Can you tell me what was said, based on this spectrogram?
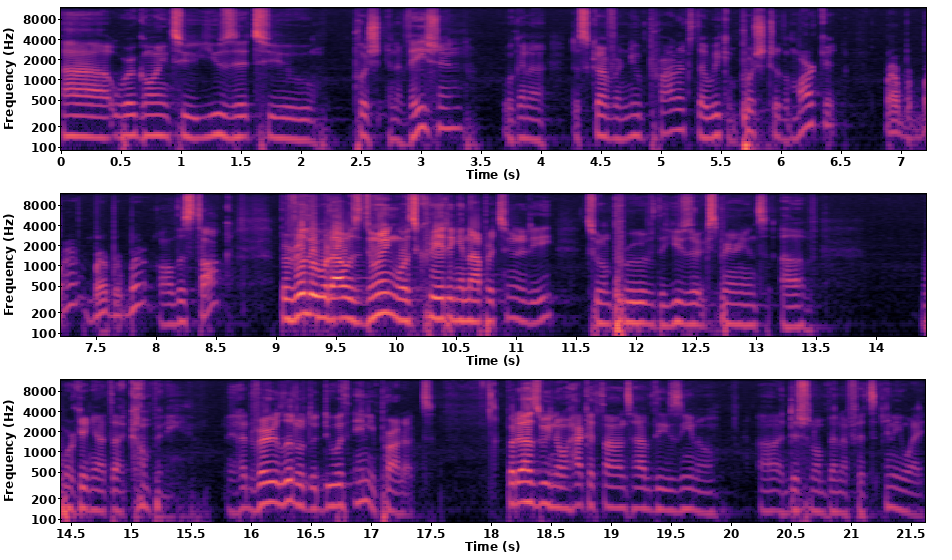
Uh, we're going to use it to push innovation. We're gonna discover new products that we can push to the market all this talk. But really what I was doing was creating an opportunity to improve the user experience of working at that company. It had very little to do with any product. But as we know, hackathons have these you know, uh, additional benefits anyway.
